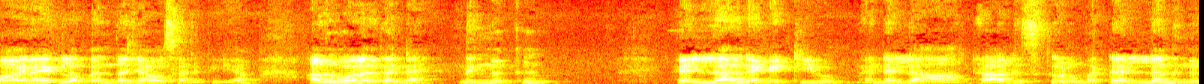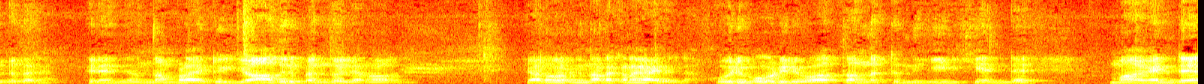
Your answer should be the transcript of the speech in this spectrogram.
മകനായിട്ടുള്ള ബന്ധം ഞാൻ അവസാനിപ്പിക്കാം. അതുപോലെ തന്നെ നിങ്ങൾക്ക് എല്ലാ നെഗറ്റീവും എന്റെ എല്ലാ ആ ഡിസ്കുകളും മറ്റെല്ലാം നിങ്ങൾക്ക് തരാം. പിന്നെ നമ്മളായിട്ട് യാതൊരു ബന്ധമില്ല എന്ന് പറഞ്ഞു. ഇയാൾ പറഞ്ഞ് നടക്കണ കാര്യമല്ല. ഒരു കോടി രൂപ തന്നിട്ട് നീ എനിക്ക് എന്റെ മകന്റെ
